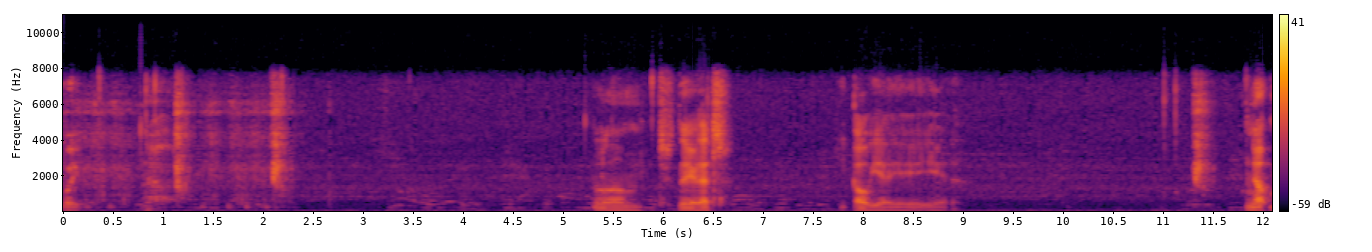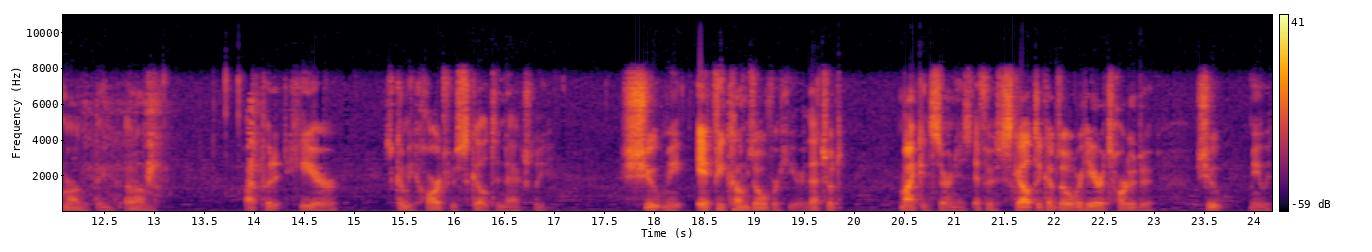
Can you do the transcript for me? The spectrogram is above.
wait. Um, there, that's... Oh, yeah, yeah, yeah, yeah. No, wrong thing. Um, I put it here, it's gonna be hard for Skeleton to actually shoot me if he comes over here. That's what my concern is. If a skeleton comes over here, it's harder to shoot me with.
